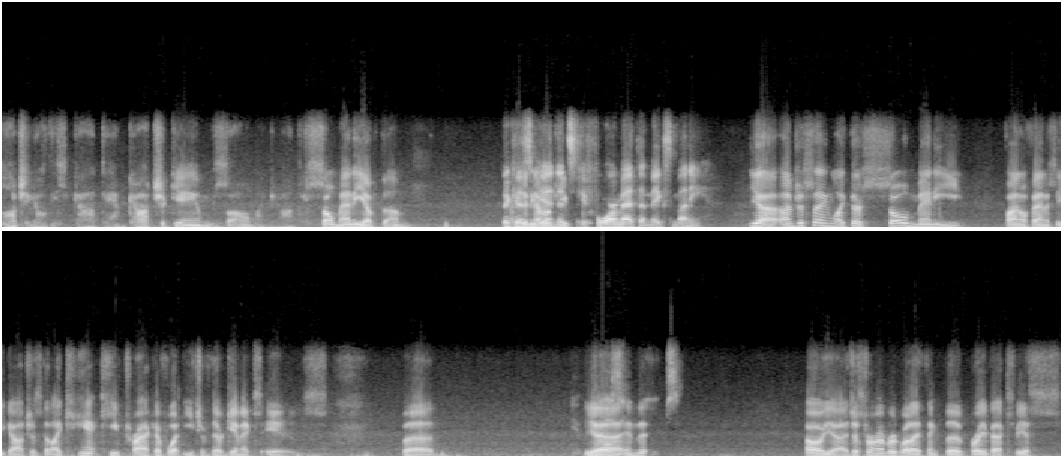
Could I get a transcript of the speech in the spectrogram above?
launching all these goddamn gacha games. Oh my god, there's so many of them. Because again, keep- it's a format that makes money. Yeah, I'm just saying like there's so many Final Fantasy gachas that I can't keep track of what each of their gimmicks is. But Yeah, and the- Oh yeah, I just remembered what I think the Brave Exvius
